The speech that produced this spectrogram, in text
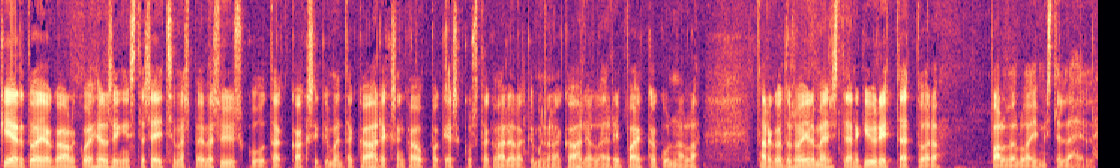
kiertue, joka alkoi Helsingistä 7. päivä syyskuuta 28 kauppakeskusta 22 eri paikkakunnalla. Tarkoitus on ilmeisesti ainakin yrittää tuoda palvelua ihmisten lähelle.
